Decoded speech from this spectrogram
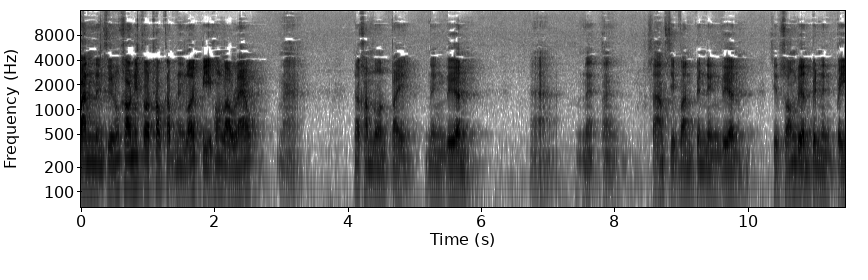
วันหนึ่งคืนของเขานี่ก็เท่ากับหนึ่งร้อยปีของเราแล้วนะแล้วคำนวณไปหนึ่งเดือนสามสิบวันเป็นหนึ่งเดือนสิบสองเดือนเป็นหนึ่งปี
